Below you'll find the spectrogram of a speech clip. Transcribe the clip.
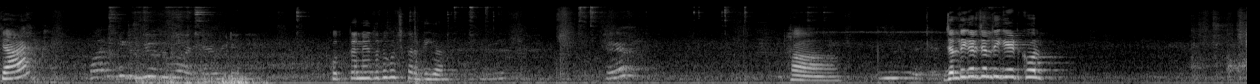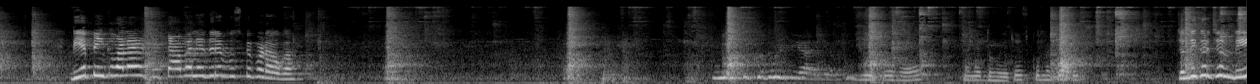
क्या? है कुत्ते ने तो नहीं कुछ कर दिया। हाँ? जल्दी कर जल्दी गेट खोल। दिया पिंक वाला टावल इधर है उस पे पड़ा होगा। ये जो है मैंने धोए थे इसको मैं क्या जल्दी कर जल्दी।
